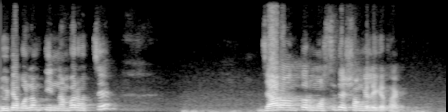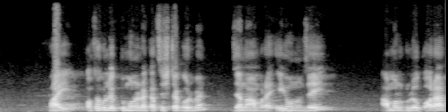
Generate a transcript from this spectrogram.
দুইটা বললাম। তিন নাম্বার হচ্ছে যার অন্তর মসজিদের সঙ্গে লেগে থাকে। ভাই, কথাগুলো একটু মনে রাখার চেষ্টা করবেন, যেন আমরা এই অনুযায়ী আমলগুলো করার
